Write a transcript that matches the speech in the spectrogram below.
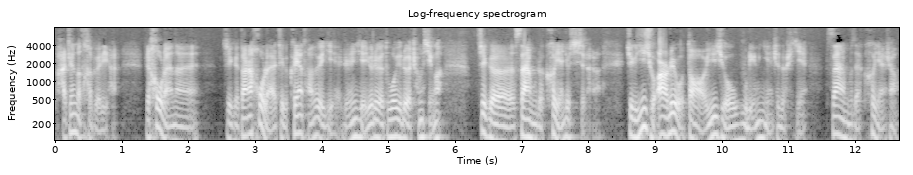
还真的特别厉害。这后来呢，这个当然后来这个科研团队也人也越来越多，越来越成型啊。这个三 M 的科研就起来了。这个一九二六到一九五零年这段时间，三 M 在科研上。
